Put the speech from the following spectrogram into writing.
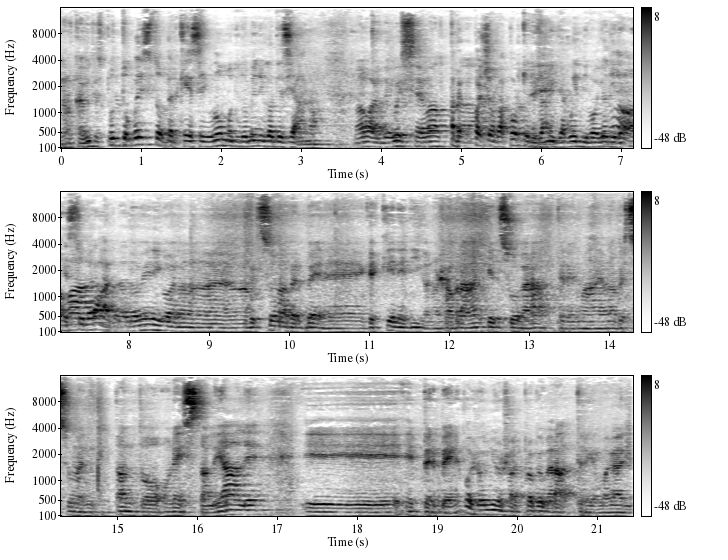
Non ho capito. Scusa. Tutto questo perché sei un uomo di Domenico Desiano? Ma guarda, questo è un'altra. Vabbè, poi c'è un rapporto di famiglia, quindi voglio dire, no, è superato. Guarda, Domenico è una, una, persona per bene, che, che ne dicano, cioè, avrà anche il suo carattere, ma è una persona intanto onesta, leale e, e, per bene. Poi ognuno ha il proprio carattere che magari...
